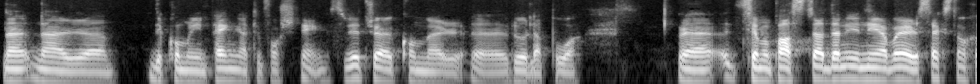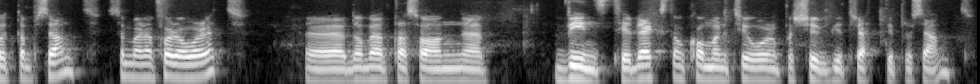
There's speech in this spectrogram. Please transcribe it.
när, när, eh, det kommer in pengar till forskning. Så det tror jag kommer eh, rulla på. Eh, Ser man på Astra, den är ner, vad är det, 16-17 procent som är den förra året. Eh, de väntas ha en eh, vinsttillväxt de kommande tre åren på 20-30 procent.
